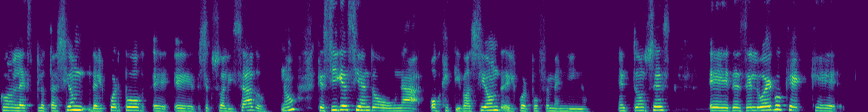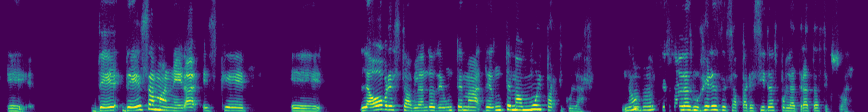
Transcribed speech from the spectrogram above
con la explotación del cuerpo eh, eh, sexualizado, ¿no? Que sigue siendo una objetivación del cuerpo femenino. Entonces, eh, desde luego que, que de, de, esa manera es que la obra está hablando de un tema, de un tema muy particular, ¿no? Que son las mujeres desaparecidas por la trata sexual.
